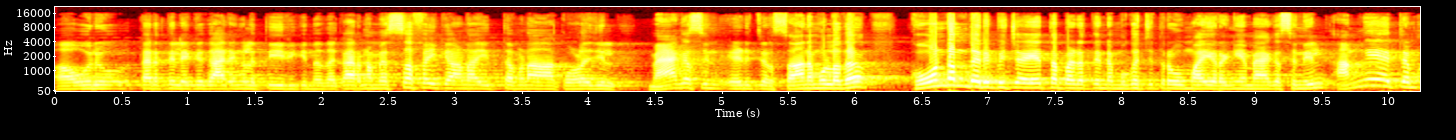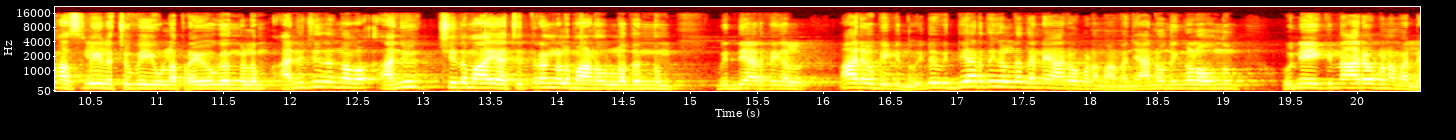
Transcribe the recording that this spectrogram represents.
ഒരു തരത്തിലേക്ക് കാര്യങ്ങൾ എത്തിയിരിക്കുന്നത്. കാരണം എസ് എഫ് ഐക്കാണ് ഇത്തവണ ആ കോളേജിൽ മാഗസിൻ എഡിറ്റർ സ്ഥാനമുള്ളത്. കോണ്ടം ധരിപ്പിച്ച ഏത്തപ്പഴത്തിന്റെ മുഖചിത്രവുമായി ഇറങ്ങിയ മാഗസിനിൽ അങ്ങേയറ്റം അശ്ലീല ചുവയുള്ള പ്രയോഗങ്ങളും അനുചിത അനുചിതമായ ചിത്രങ്ങളുമാണ് ഉള്ളതെന്നും വിദ്യാർത്ഥികൾ ആരോപിക്കുന്നു. ഇത് വിദ്യാർത്ഥികളുടെ തന്നെ ആരോപണമാണ്. ഞാനോ നിങ്ങളോ ഒന്നും ഉന്നയിക്കുന്ന ആരോപണമല്ല.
